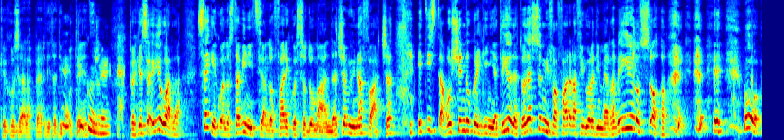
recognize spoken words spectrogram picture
Che cos'è la perdita di Eh, potenza? Perché se- io guarda, sai che quando stavi iniziando a fare questa domanda c'avevi una faccia e ti stavo uscendo quel ghignetto. Io ho detto adesso mi fa fare la figura di merda perché io lo so. oh,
